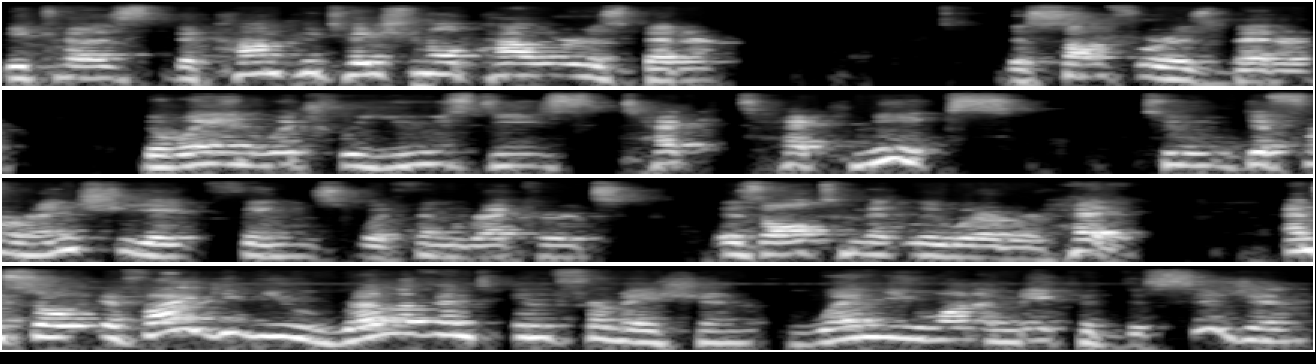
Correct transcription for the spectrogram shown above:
because the computational power is better, the software is better, the way in which we use these tech techniques to differentiate things within records is ultimately where we're headed. And so if I give you relevant information when you want to make a decision,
